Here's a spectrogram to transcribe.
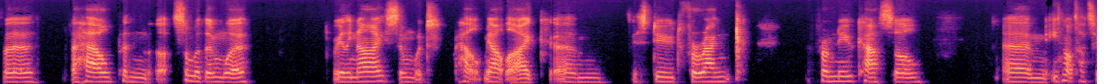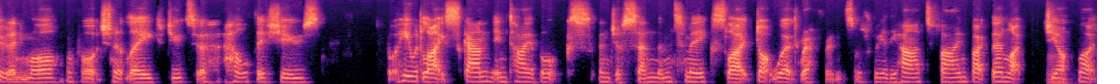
for for help, and some of them were really nice and would help me out. Like um, this dude Frank from Newcastle. Um, he's not tattooed anymore, unfortunately, due to health issues. But he would like scan entire books and just send them to me because like dot work reference was really hard to find back then, like ge- Mm. like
